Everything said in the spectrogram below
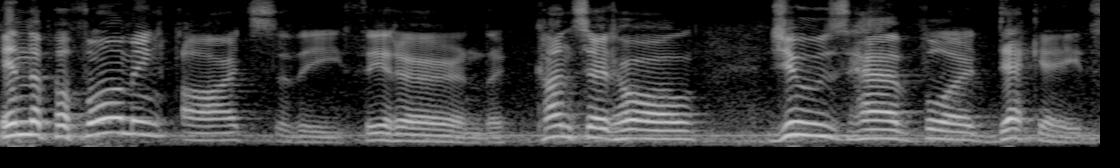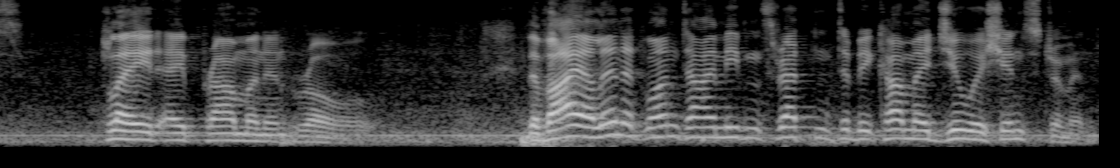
In the performing arts, the theater and the concert hall, Jews have for decades played a prominent role. The violin at one time even threatened to become a Jewish instrument.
